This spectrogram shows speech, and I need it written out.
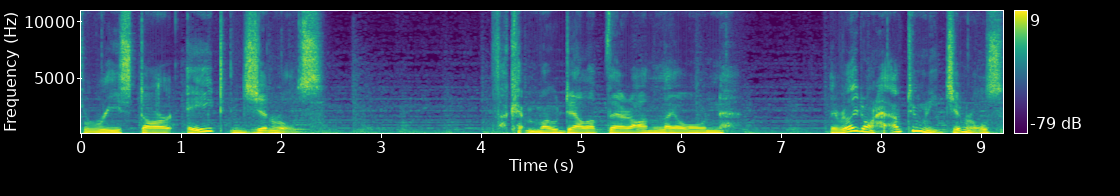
3 star 8 generals. Look at Model up there on Lyon. They really don't have too many generals.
